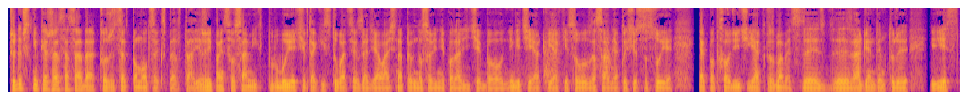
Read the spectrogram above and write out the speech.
Przede wszystkim pierwsza zasada, korzystać z pomocy eksperta. Jeżeli Państwo sami próbujecie w takich sytuacjach zadziałać, na pewno sobie nie poradzicie, bo nie wiecie, jak, jakie są zasady, jak to się stosuje, jak podchodzić i jak rozmawiać z, z, agentem, który jest,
